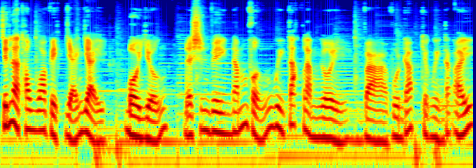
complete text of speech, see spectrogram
chính là thông qua việc giảng dạy, bồi dưỡng để sinh viên nắm vững nguyên tắc làm người và vun đắp cho nguyên tắc ấy.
